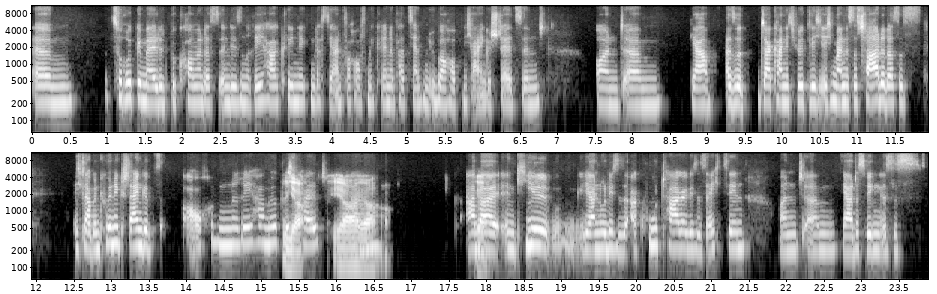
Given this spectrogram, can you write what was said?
ähm, zurückgemeldet bekomme, dass in diesen Reha-Kliniken, dass die einfach auf Migränepatienten überhaupt nicht eingestellt sind. Und ähm, ja, also da kann ich wirklich, ich meine, es ist schade, dass es, ich glaube, in Königstein gibt es auch eine Reha-Möglichkeit. Ja, ja, ähm, ja. Aber ja. in Kiel ja nur diese Akuttage, diese 16. Und ähm, ja, deswegen ist es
